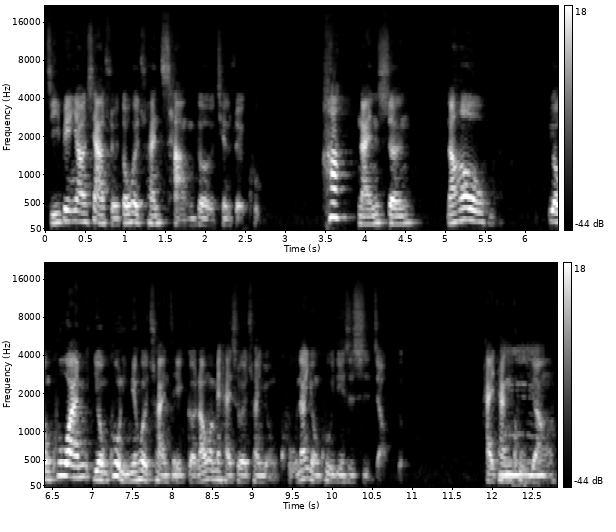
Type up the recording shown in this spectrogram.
即便要下水，都会穿长的潜水裤。哈，男生，然后泳裤外泳裤里面会穿这个，然后外面还是会穿泳裤，那泳裤一定是视角的海滩裤这样。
